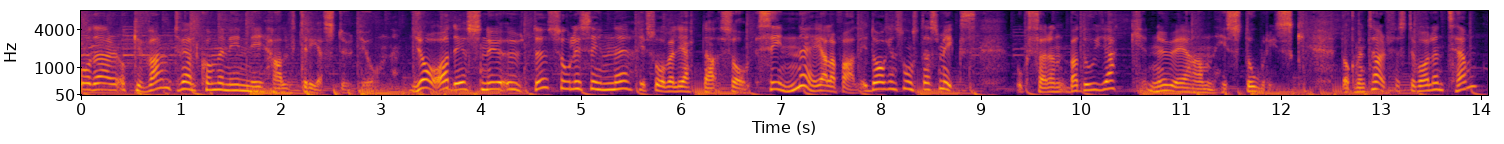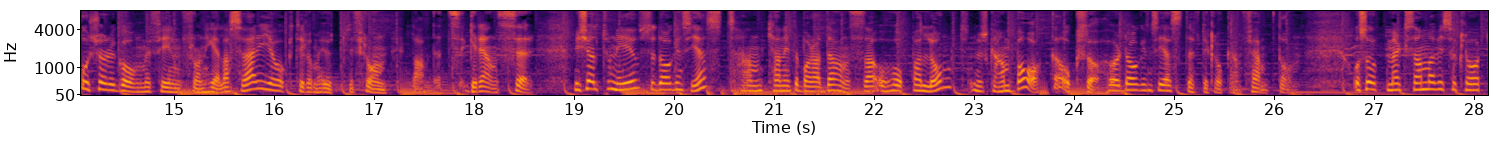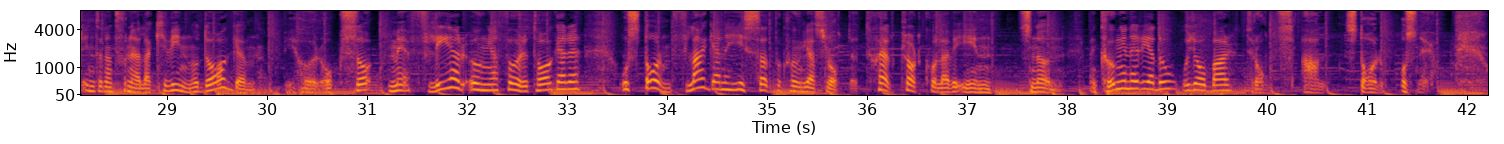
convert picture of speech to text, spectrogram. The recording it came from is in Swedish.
Hallå där och varmt välkommen in i Halv tre-studion. Ja, det är snö ute, sol i sinne, i såväl hjärta som sinne i alla fall. I dagens onsdagsmix, boxaren Badou Jack, nu är han historisk. Dokumentärfestivalen Tempo kör igång med film från hela Sverige och till och med utifrån landets gränser. Michel Tornéus är dagens gäst. Han kan inte bara dansa och hoppa långt, nu ska han baka också. Hör dagens gäst efter klockan 15. Och så uppmärksammar vi såklart internationella kvinnodagen. Vi hör också med fler unga företagare och stormflaggan är hissad på Kungliga slottet. Självklart kollar vi in snön, men kungen är redo och jobbar trots all storm och snö.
